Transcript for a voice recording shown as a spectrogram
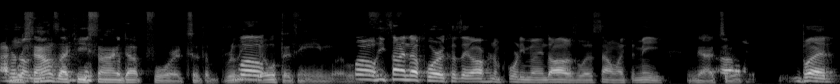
I don't well, know. Sounds like he signed up for it to the really well, build the team. Well, he signed up for it because they offered him forty million dollars. What it sounded like to me. Yeah, too. Uh, but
